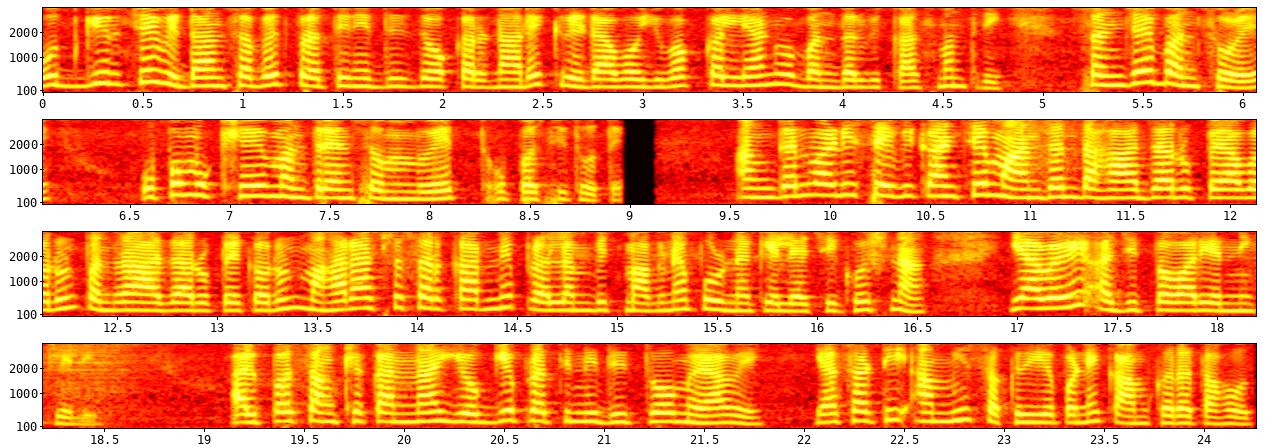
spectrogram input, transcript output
उदगीरचे विधानसभेत प्रतिनिधित्व करणारे क्रीडा व युवक कल्याण व बंदर विकास मंत्री संजय बनसोळे उपमुख्यमंत्र्यांसमवेत उपस्थित होते. अंगणवाडी सेविकांचे मानधन दहा हजार रुपयावरून पंधरा हजार रुपये करून महाराष्ट्र सरकारने प्रलंबित मागण्या पूर्ण केल्याची घोषणा यावेळी अजित पवार यांनी केली. अल्पसंख्यकांना योग्य प्रतिनिधित्व मिळावे यासाठी आम्ही सक्रियपणे काम करत आहोत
